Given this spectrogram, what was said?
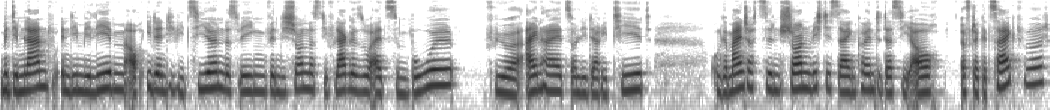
mit dem Land, in dem wir leben, auch identifizieren. Deswegen finde ich schon, dass die Flagge so als Symbol für Einheit, Solidarität und Gemeinschaftssinn schon wichtig sein könnte, dass sie auch öfter gezeigt wird.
